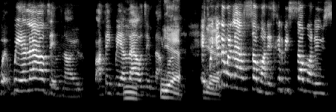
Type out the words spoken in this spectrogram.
we, we allowed him though. I think we allowed him that. Mm. Yeah, one. If we're going to allow someone, it's going to be someone who's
